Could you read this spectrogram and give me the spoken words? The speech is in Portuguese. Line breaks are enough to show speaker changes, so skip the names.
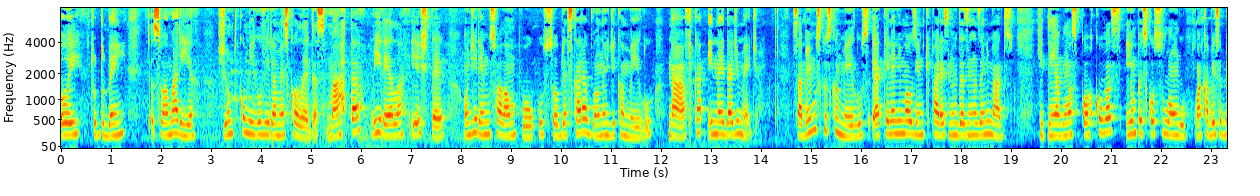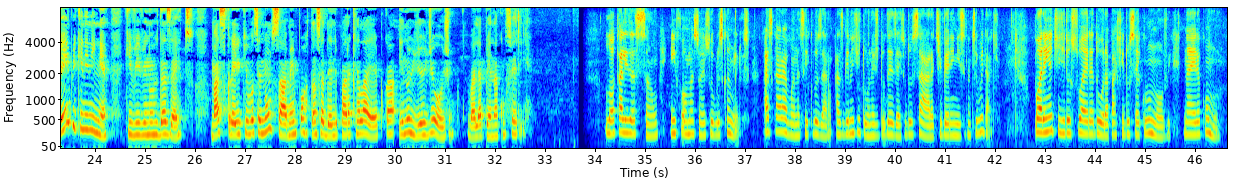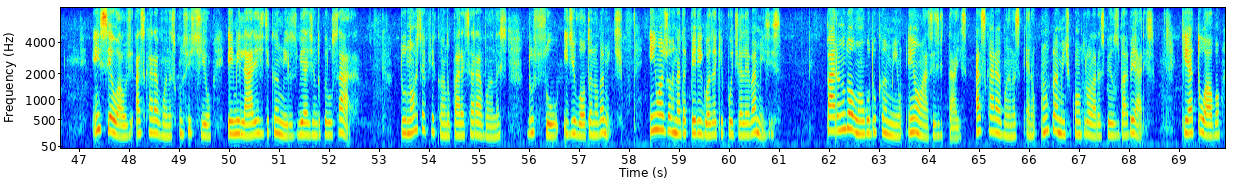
Oi, tudo bem? Eu sou a Maria. Junto comigo virão minhas colegas Marta, Mirela e Esther, onde iremos falar um pouco sobre as caravanas de camelo na África e na Idade Média. Sabemos que os camelos é aquele animalzinho que parece nos desenhos animados, que tem algumas córcovas e um pescoço longo, com a cabeça bem pequenininha, que vive nos desertos. Mas creio que você não sabe a importância dele para aquela época e nos dias de hoje. Vale a pena conferir.
Localização e informações sobre os camelos. As caravanas que cruzaram as grandes dunas do deserto do Saara tiveram início na antiguidade porém atingiram sua era de ouro a partir do século IX, na Era Comum. Em seu auge, as caravanas consistiam em milhares de camelos viajando pelo Saara, do norte africano para as caravanas do sul e de volta novamente, em uma jornada perigosa que podia levar meses. Parando ao longo do caminho em oásis vitais, as caravanas eram amplamente controladas pelos barbeares, que atuavam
